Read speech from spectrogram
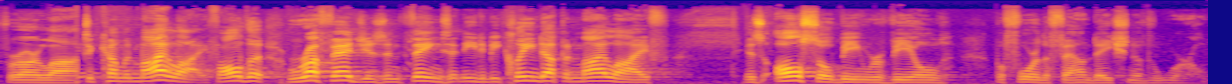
for our life. To come in my life, all the rough edges and things that need to be cleaned up in my life is also being revealed before the foundation of the world.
